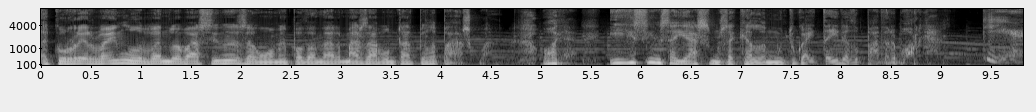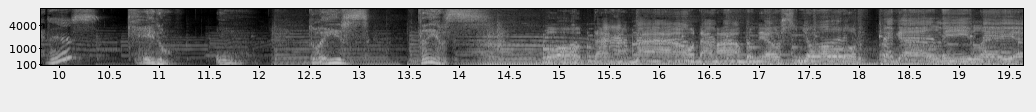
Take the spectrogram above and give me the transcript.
a correr bem, levando a vacinas, a um homem pode andar mais à vontade pela Páscoa. Olha, e se ensaiássemos aquela muito gaiteira do Padre Borga? Queres? Quero. Um, dois, três. Bota na mão, na mão do meu senhor da Galileia.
